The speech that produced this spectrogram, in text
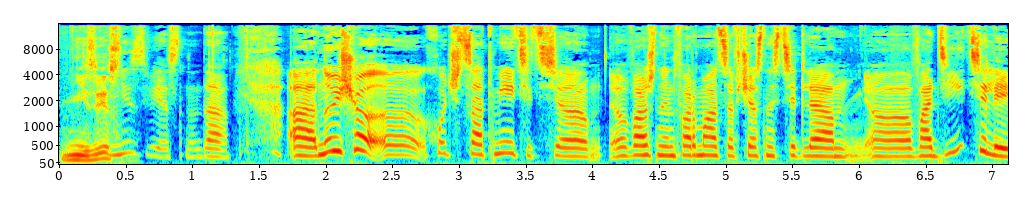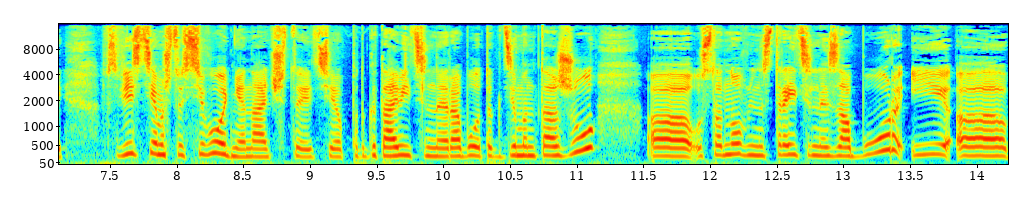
Неизвестно. Неизвестно, да. А, ну, еще э, хочется отметить э, важную информацию, в частности, для э, водителей. В связи с тем, что сегодня начаты эти подготовительные работы к демонтажу, э, установлен строительный забор и э,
